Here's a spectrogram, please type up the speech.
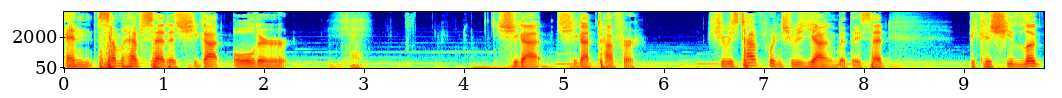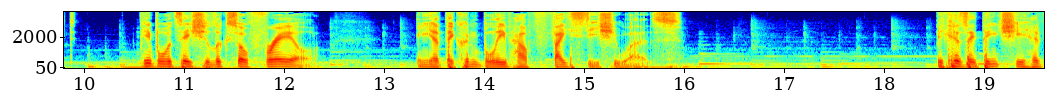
And some have said as she got older, she got she got tougher. She was tough when she was young, but they said because she looked people would say she looked so frail and yet they couldn't believe how feisty she was. Because I think she had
